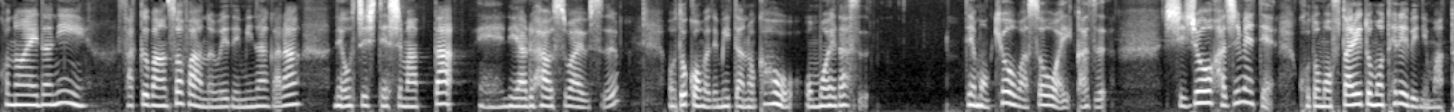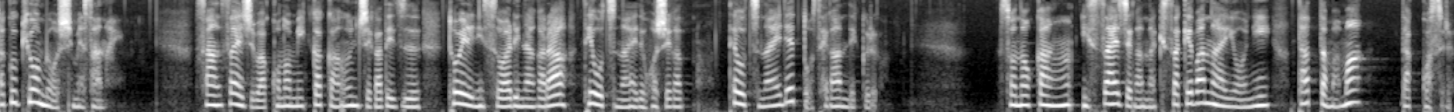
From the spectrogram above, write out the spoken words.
この間に昨晩ソファーの上で見ながら寝落ちしてしまった、えー、リアルハウスワイフズをどこまで見たのかを思い出す。でも今日はそうはいかず。史上初めて子供2人ともテレビに全く興味を示さない。3歳児はこの3日間うんちが出ず、トイレに座りながら手をつないで星が、手をつないでとせがんでくる。その間、1歳児が泣き叫ばないように立ったまま抱っこする。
